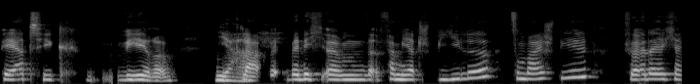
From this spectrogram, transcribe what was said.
fertig wäre. Ja. Klar, wenn ich ähm, vermehrt spiele zum Beispiel, fördere ich ja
